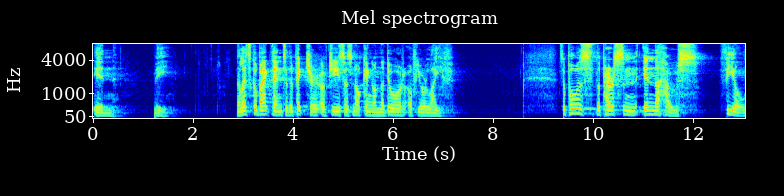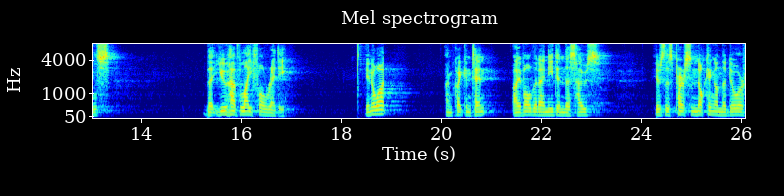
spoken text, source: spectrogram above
in me. Now let's go back then to the picture of Jesus knocking on the door of your life. Suppose the person in the house feels that you have life already. You know what? I'm quite content. I have all that I need in this house. Here's this person knocking on the door.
